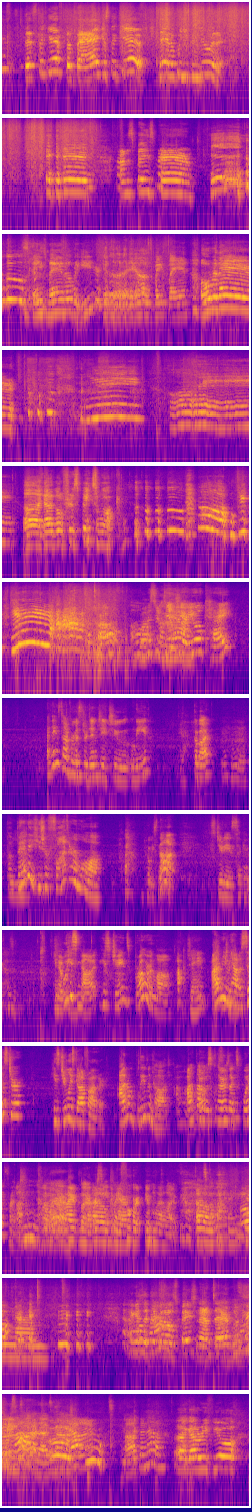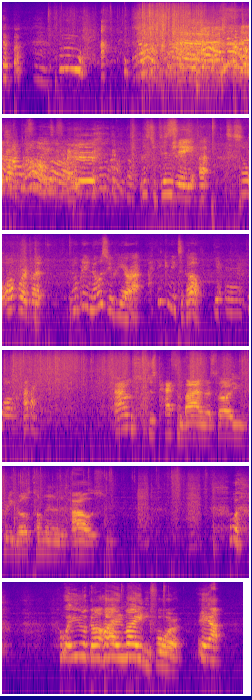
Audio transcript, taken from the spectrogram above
that's the gift. The bag is the gift. Hey, look what you can do with it. I'm a spaceman. Spaceman over here. yeah, spaceman over there. oh, I gotta go for a spacewalk. oh, Oh, Well, Mr. oh, Dingy, yeah. are you okay? I think it's time for Mr. Dingy to leave. Yeah. Goodbye. Mm-hmm. But Betty, he's your father-in-law. Uh, no, he's not. He's Judy's second cousin. No, he's not. He's Jane's brother-in-law. Jane? I don't even have a sister. He's Julie's godfather. I don't believe in God. I thought it was Claire's ex-boyfriend. No, Claire. I've never Oh, seen him before in my life. Oh, okay. Then, um, I guess I took a little space nap there. Morning. Oh, up and at 'em. I gotta refuel. Ooh. Mr. Dingy, uh, this is so awkward, but nobody knows you here. I, I think you need to go. Yeah. Well, Bye-bye. I was just passing by and I saw you pretty girls coming into this house. What, what are you looking all high and mighty for? Hey, uh,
